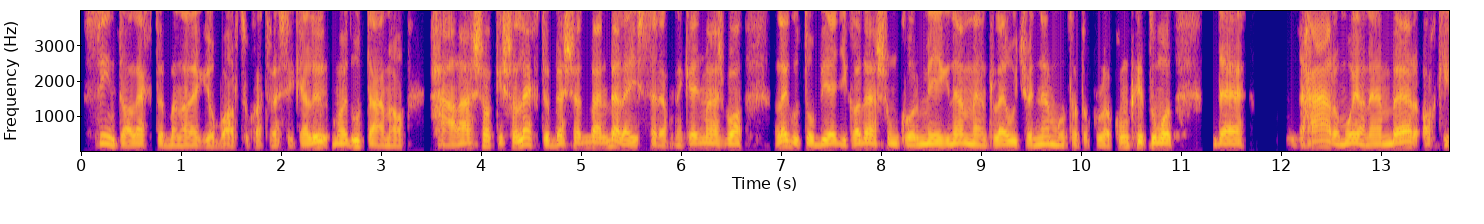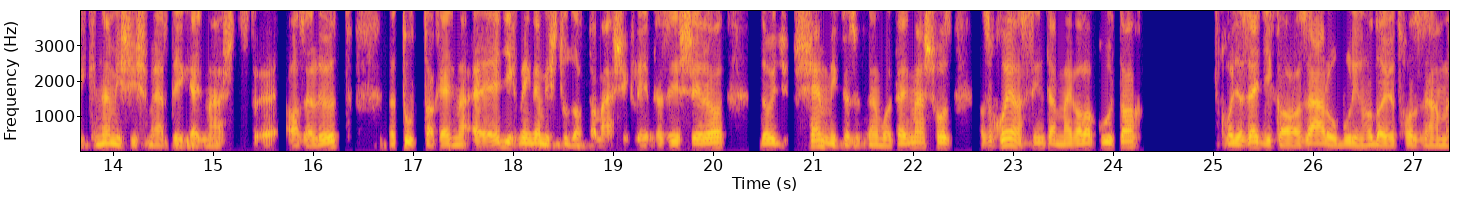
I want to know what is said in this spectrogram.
szinte a legtöbben a legjobb arcukat veszik elő, majd utána hálásak, és a legtöbb esetben bele is szeretnek egymásba. A legutóbbi egyik adásunkkor még nem ment le, úgyhogy nem mondhatok róla a konkrétumot, de három olyan ember, akik nem is ismerték egymást azelőtt, de tudtak egymás, egyik még nem is tudott a másik létezéséről, de úgy semmi közük nem volt egymáshoz, azok olyan szinten megalakultak, hogy az egyik a záró bulin odajött hozzám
